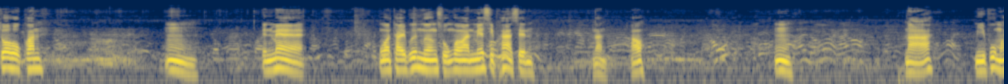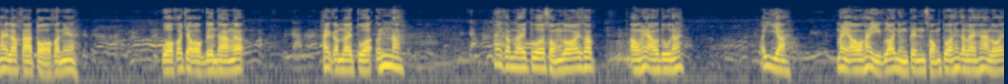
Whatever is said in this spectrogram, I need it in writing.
ตัวหกพันอืม เป็นแม่วัวไทยพื้นเมืองสูงประมาณเมตรสิบห้าเซนนั่น เอาอืม หนา มีผู้มาให้ราคาต่อเขาเนี่ยกลัวเขาจะออกเดินทางแล้ว ให้กำไรตัวเอิ้นนะให้กำไรตัวสองร้อยครับ เอาไม่เอาดูนะไอ้ยาไม่เอาให้อีกร้อยหนึ่งเป็นสองตัวให้กำไรห้าร้อย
